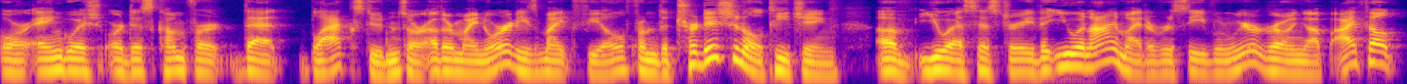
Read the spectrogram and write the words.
or anguish or discomfort that black students or other minorities might feel from the traditional teaching of US history that you and I might have received when we were growing up. I felt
